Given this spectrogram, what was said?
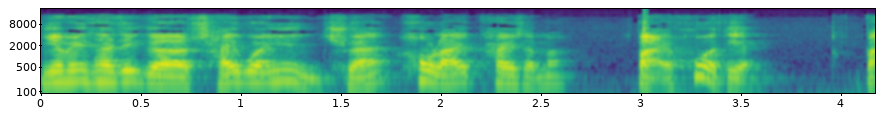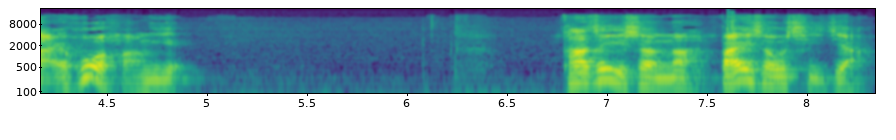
因为他这个财官印全，后来开什么？百货店，百货行业。他这一生啊，白手起家，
